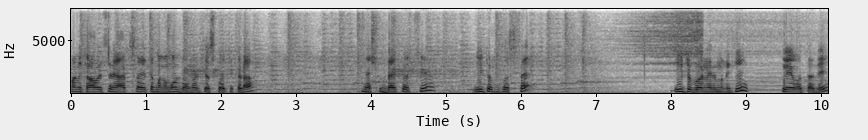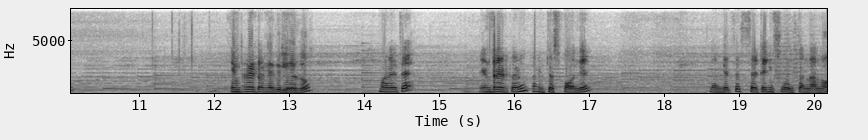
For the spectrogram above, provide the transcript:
మనకు కావాల్సిన యాప్స్ అయితే మనము డౌన్లోడ్ చేసుకోవచ్చు ఇక్కడ. నెక్స్ట్ బ్యాక్ వచ్చి యూట్యూబ్కి వస్తే యూట్యూబ్ అనేది మనకి ప్లే అవుతుంది. ఇంటర్నెట్ అనేది లేదు. మనమైతే ఇంటర్నెట్ కానీ కనెక్ట్ చేసుకోవాలి. దానికైతే సెట్టింగ్స్ వెళ్తున్నాను.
